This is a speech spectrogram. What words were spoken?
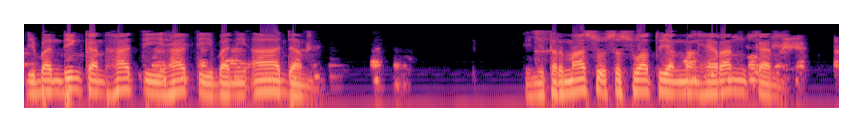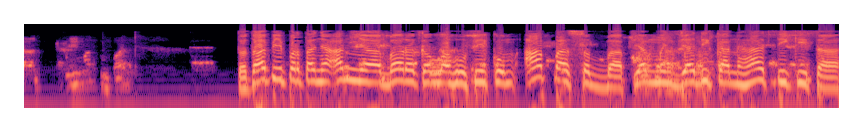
dibandingkan hati-hati Bani Adam. Ini termasuk sesuatu yang mengherankan tetapi pertanyaannya barakallahu fikum apa sebab yang menjadikan hati kita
